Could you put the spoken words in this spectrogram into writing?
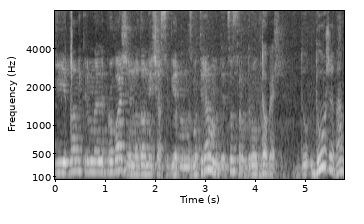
І дане кримінальне провадження на даний час об'єднано з матеріалами 942 Добре. Дуже вам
